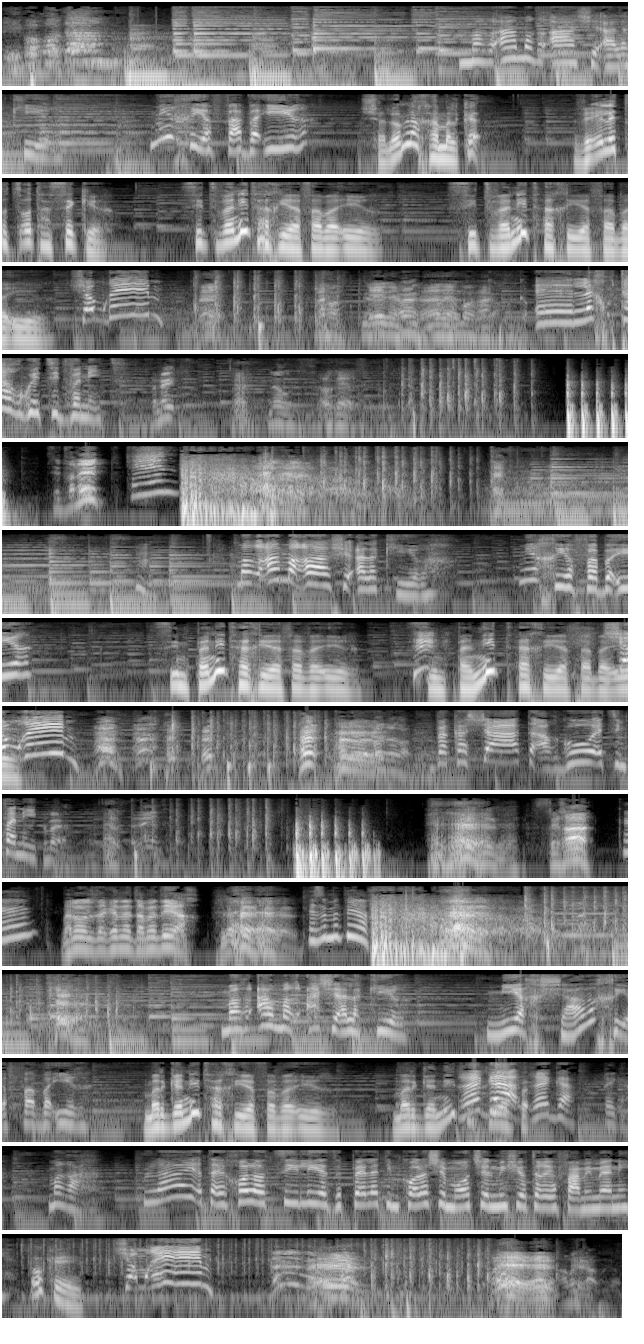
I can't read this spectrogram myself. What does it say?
היפופוטם! מראה מראה שעל הקיר. מי הכי יפה בעיר? שלום לך, המלכה. ואלה תוצאות הסקר. סיטבנית הכי יפה בעיר. סיטבנית הכי יפה בעיר. שומרים! אה, לכו תהרגו את צדבנית. סדבנית? נו, אוקיי. סדבנית! מראה שעל הקיר. מי הכי יפה בעיר? סימפנית הכי יפה בעיר. סימפנית הכי יפה בעיר. שומרים! בבקשה, תהרגו את צמפנית. סליחה? כן? באנו לתקן את המדיח. איזה מדיח? מראה מראה שעל הקיר. מי עכשיו הכי יפה בעיר? מרגנית הכי יפה בעיר. מרגנית הכי רגע, יפה... רגע, רגע. מראה, אולי אתה יכול להוציא לי איזה פלט עם כל השמות של מי שיותר יפה ממני? אוקיי. שומרים!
